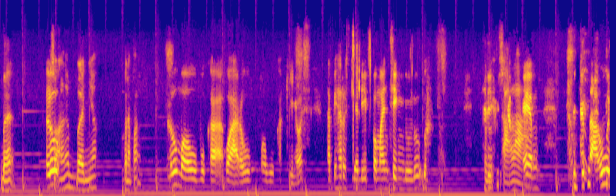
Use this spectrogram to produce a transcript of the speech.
ba- lu soalnya banyak kenapa? lu mau buka warung mau buka kios tapi harus jadi pemancing dulu Jadi, Salah. Tujuh tahun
